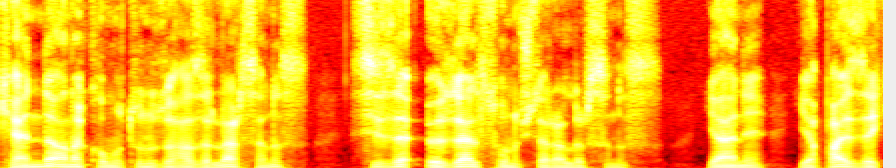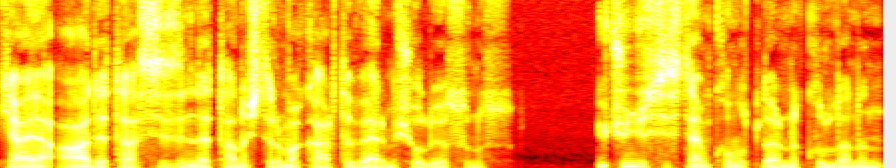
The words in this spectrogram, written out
kendi ana komutunuzu hazırlarsanız size özel sonuçlar alırsınız. Yani yapay zekaya adeta sizinle tanıştırma kartı vermiş oluyorsunuz. Üçüncü sistem komutlarını kullanın,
